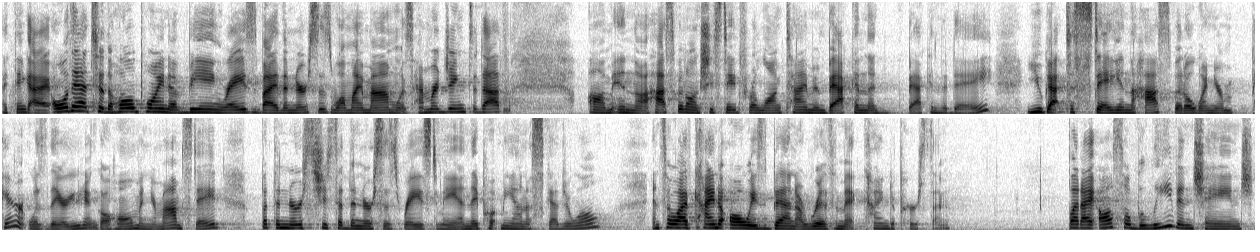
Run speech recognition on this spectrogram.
I think I owe that to the whole point of being raised by the nurses while my mom was hemorrhaging to death. Um, in the hospital, and she stayed for a long time. And back in the back in the day, you got to stay in the hospital when your parent was there. You didn't go home, and your mom stayed. But the nurse, she said, the nurses raised me, and they put me on a schedule. And so I've kind of always been a rhythmic kind of person. But I also believe in change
